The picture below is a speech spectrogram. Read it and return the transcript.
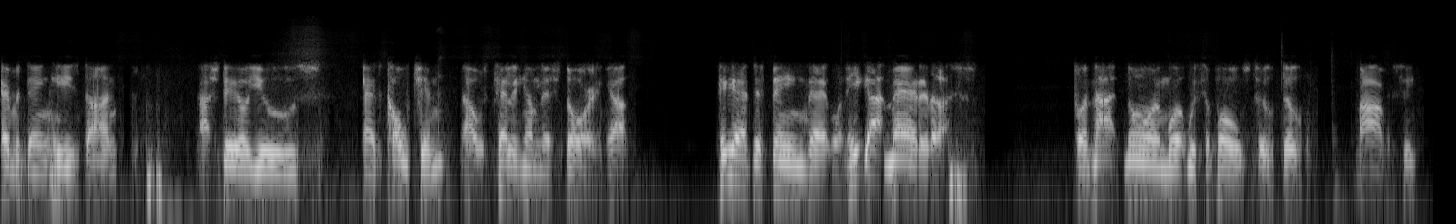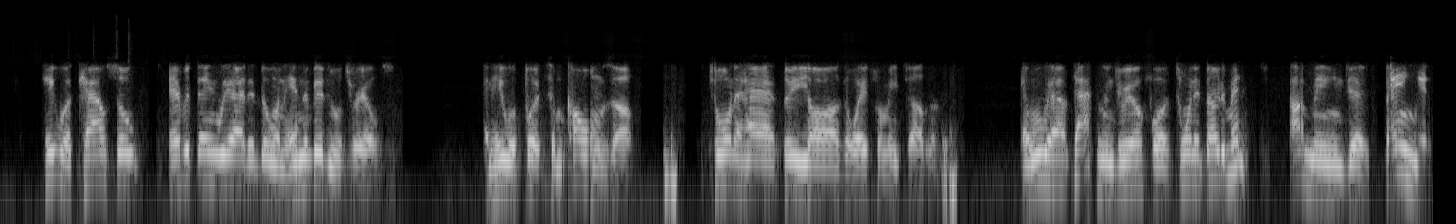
everything he's done. I still use as coaching. I was telling him this story. Yeah, he had this thing that when he got mad at us for not doing what we're supposed to do. Obviously, he would cancel everything we had to do in individual drills, and he would put some cones up two and a half, three yards away from each other, and we would have tackling drill for 20, 30 minutes. I mean, just bang it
